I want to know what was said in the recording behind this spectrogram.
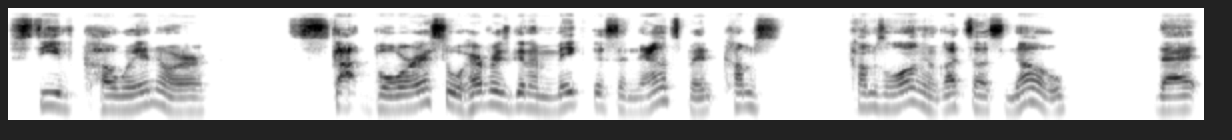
Steve Cohen or Scott Boras or whoever is going to make this announcement comes comes along and lets us know that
